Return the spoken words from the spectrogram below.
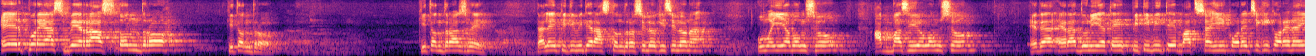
এরপরে আসবে রাজতন্ত্র। কি তন্ত্র? কি তন্ত্র আসবে? তাহলে এই পৃথিবীতে রাজতন্ত্র ছিল কি ছিল না? উমাইয়া বংশ, আব্বাসীয় বংশ এরা এরা দুনিয়াতে, পৃথিবীতে বাদশাহী করেছে কি করে নাই?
